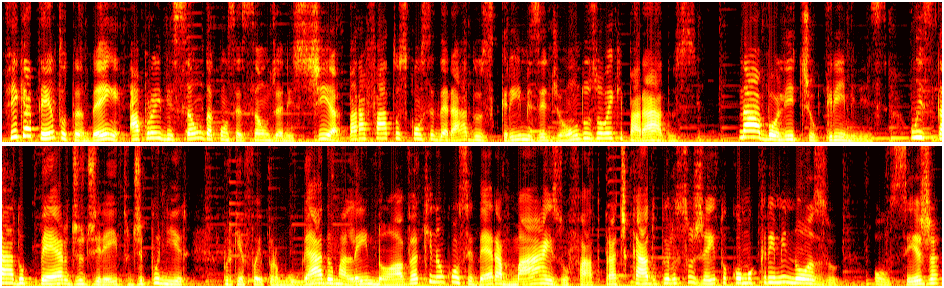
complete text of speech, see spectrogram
Fique atento também à proibição da concessão de anistia para fatos considerados crimes hediondos ou equiparados. Na abolitio criminis, o Estado perde o direito de punir, porque foi promulgada uma lei nova que não considera mais o fato praticado pelo sujeito como criminoso, ou seja,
